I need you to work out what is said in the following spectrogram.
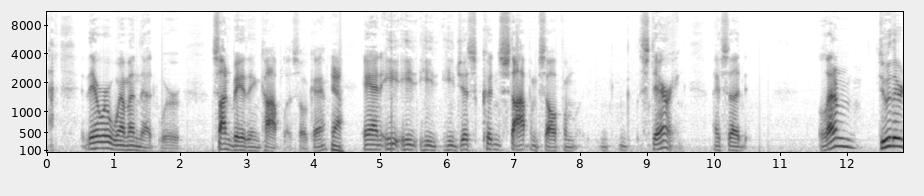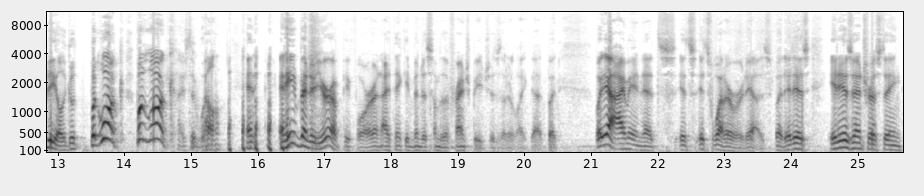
there were women that were sunbathing topless. Okay, Yeah. and he, he, he, he just couldn't stop himself from staring. I said, let them do their deal. He goes, but look, but look. I said, well, and, and he'd been to Europe before, and I think he'd been to some of the French beaches that are like that. But, but yeah, I mean, it's, it's, it's whatever it is. But it is, it is interesting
